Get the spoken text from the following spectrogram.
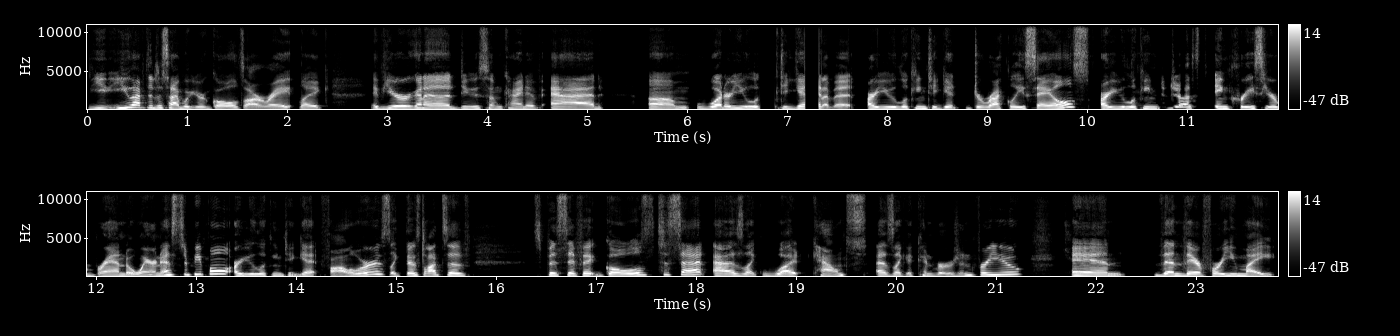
you you have to decide what your goals are, right? Like if you're gonna do some kind of ad, um, what are you looking to get out of it? Are you looking to get directly sales? Are you looking to just increase your brand awareness to people? Are you looking to get followers? Like there's lots of specific goals to set as like what counts as like a conversion for you. And then therefore you might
